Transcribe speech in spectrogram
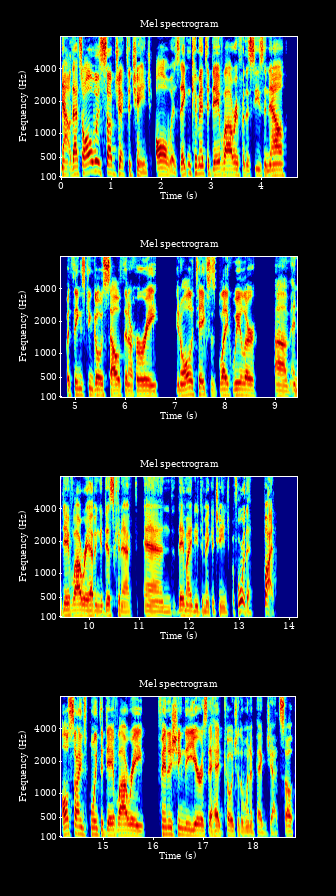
Now, that's always subject to change. Always. They can commit to Dave Lowry for the season now, but things can go south in a hurry. You know, all it takes is Blake Wheeler um, and Dave Lowry having a disconnect, and they might need to make a change before then. But all signs point to Dave Lowry finishing the year as the head coach of the Winnipeg Jets. So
